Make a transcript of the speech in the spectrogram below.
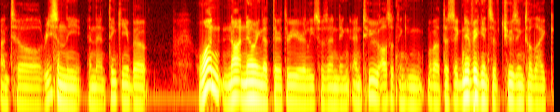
until recently, and then thinking about one, not knowing that their three-year lease was ending, and two, also thinking about the significance of choosing to like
